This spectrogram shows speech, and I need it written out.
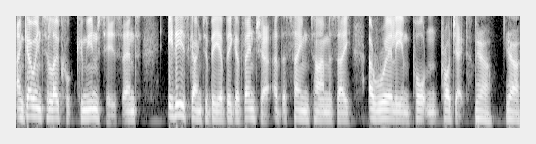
and go into local communities. And it is going to be a big adventure at the same time as a, a really important project. Yeah, yeah.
